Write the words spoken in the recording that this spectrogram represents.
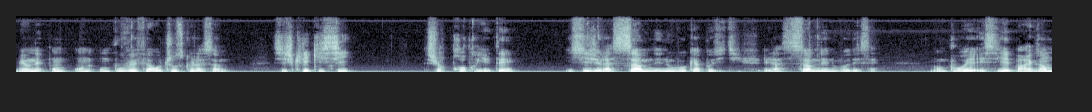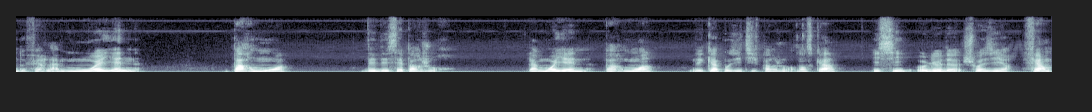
Mais on, pouvait faire autre chose que la somme. Si je clique ici sur propriété, ici j'ai la somme des nouveaux cas positifs et la somme des nouveaux décès. on pourrait essayer par exemple de faire la moyenne par mois des décès par jour. La moyenne par mois des cas positifs par jour. Dans ce cas, Ici, au lieu de choisir faire,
